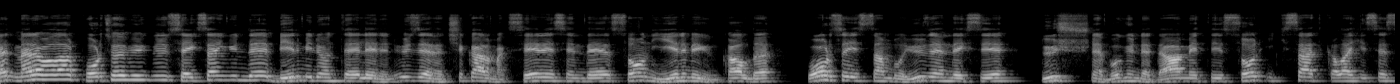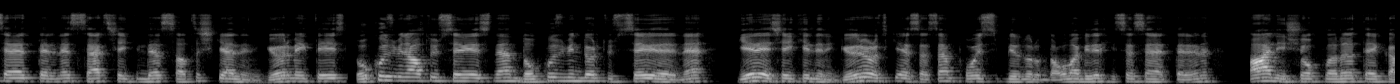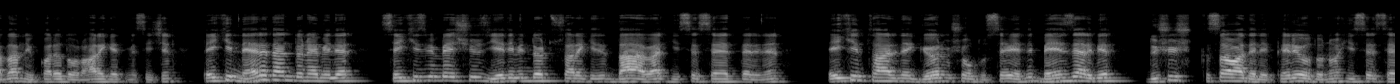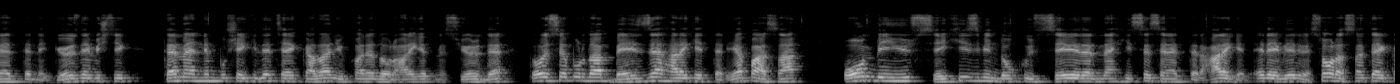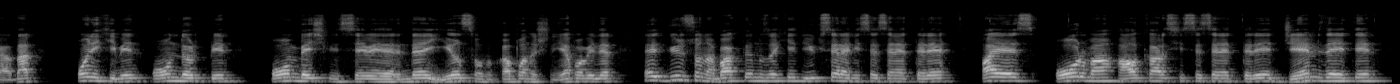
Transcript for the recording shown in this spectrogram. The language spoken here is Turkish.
Evet merhabalar. Portföy büyüklüğünü 80 günde 1 milyon TL'nin üzerine çıkarmak serisinde son 20 gün kaldı. Borsa İstanbul 100 endeksi düşüşüne bugün de devam etti. Son 2 saat kala hisse senetlerine sert şekilde satış geldiğini görmekteyiz. 9600 seviyesinden 9400 seviyelerine geriye çekildiğini görüyoruz ki esasen pozitif bir durumda olabilir hisse senetlerinin ani şokları tekrardan yukarı doğru hareket etmesi için. Peki nereden dönebilir? 8500-7400 hareketi daha evvel hisse senetlerinin Ekim tarihinde görmüş olduğu seviyede benzer bir düşüş kısa vadeli periyodunu hisse senetlerine gözlemiştik. Temennim bu şekilde tekrardan yukarı doğru hareket etmesi yönünde. Dolayısıyla burada benzer hareketler yaparsa 10.100-8.900 seviyelerinden hisse senetleri hareket edebilir ve sonrasında tekrardan 12.000, 14.000, 15.000 seviyelerinde yıl sonu kapanışını yapabilir. Evet gün sonuna baktığımız vakit yükselen hisse senetleri AES, Orma, Halkars hisse senetleri, Cem Zeytin,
